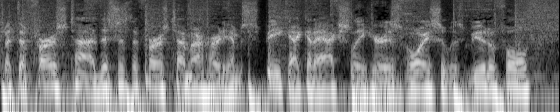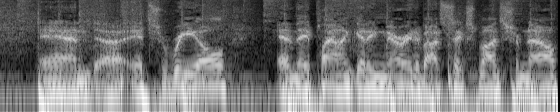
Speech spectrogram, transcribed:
But the first time, this is the first time I heard him speak. I could actually hear his voice. It was beautiful, and uh, it's real. And they plan on getting married about six months from now.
